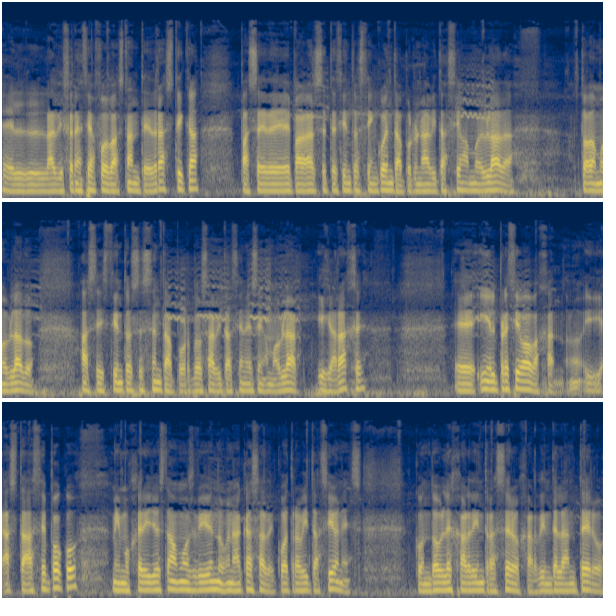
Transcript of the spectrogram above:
la diferencia fue bastante drástica. Pasé de pagar 750 por una habitación amueblada, todo amueblado, a 660 por dos habitaciones sin amueblar y garaje. Eh, y el precio va bajando. Y hasta hace poco mi mujer y yo estábamos viviendo en una casa de cuatro habitaciones con doble jardín trasero, jardín delantero,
